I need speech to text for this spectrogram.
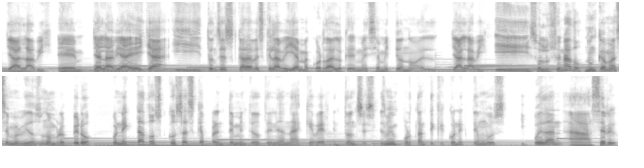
ya la vi. Em, ya la vi a ella y entonces cada vez que la veía me acordaba de lo que me decía mi tío, no, él ya la vi. Y solucionado, nunca más se me olvidó su nombre, pero conecta dos cosas que aparentemente no tenían nada que ver. Entonces, es muy importante que conectemos y puedan hacer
